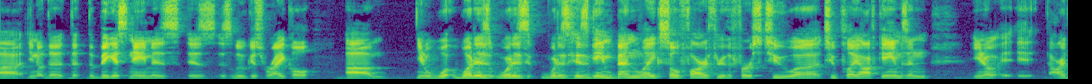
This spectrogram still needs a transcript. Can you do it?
uh, you know the, the, the biggest name is is, is Lukas Reichel. Um, you know what what is what is what has his game been like so far through the first two uh, two playoff games and you know, it, are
